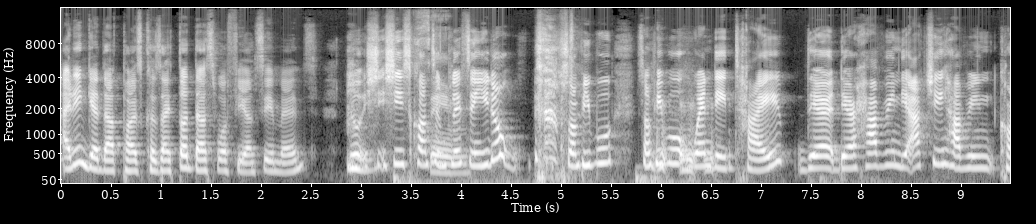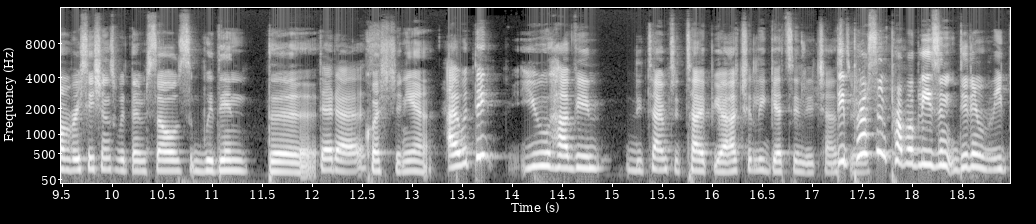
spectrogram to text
I didn't get that part because I thought that's what fiance meant. No, she, she's contemplating. You know, some people, some people when they type, they're they're having, they're actually having conversations with themselves within the Deadass. question. Yeah, I would think you having the time to type, you're actually getting the chance. the to person probably isn't didn't read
